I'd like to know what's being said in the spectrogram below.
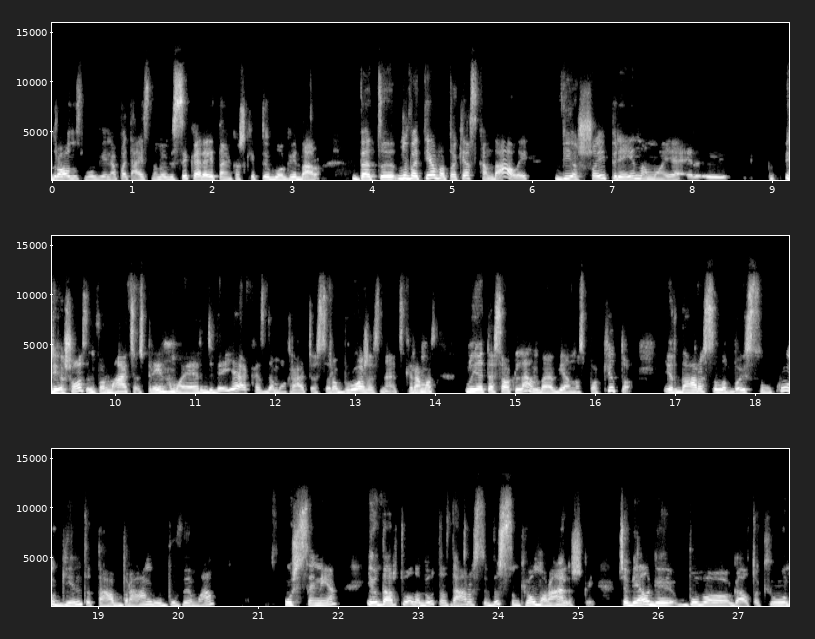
dronų smūgiai nepateisinami, visi kariai ten kažkaip tai blogai daro. Bet, nu, va tie va tokie skandalai viešai prieinamoje ir viešos informacijos prieinamoje erdvėje, kas demokratijos yra bruožas neatskiriamas, nu jie tiesiog lenda vienas po kito ir darosi labai sunku ginti tą brangų buvimą užsienyje ir dar tuo labiau tas darosi vis sunkiau morališkai. Čia vėlgi buvo gal tokių,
